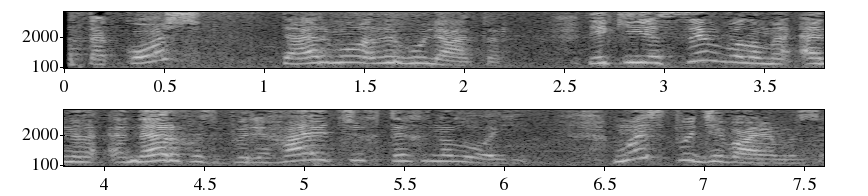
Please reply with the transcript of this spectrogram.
а також терморегулятор, які є символами ен- енергозберігаючих технологій. Ми сподіваємося,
